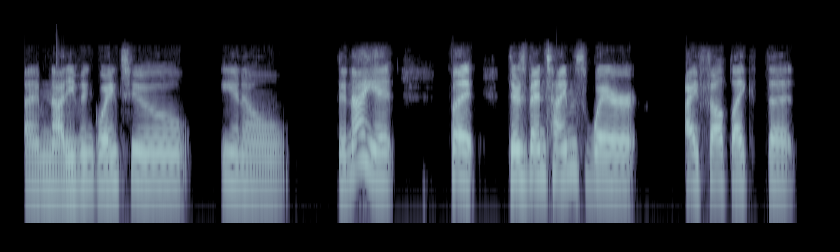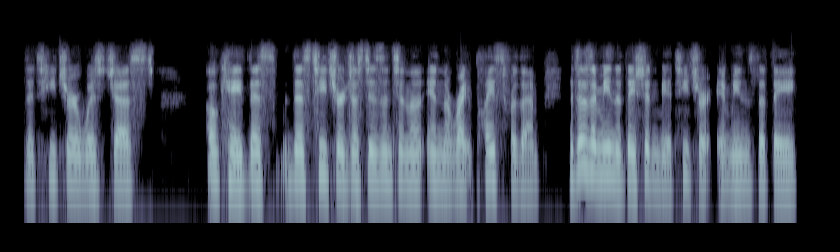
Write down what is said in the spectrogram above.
I'm not even going to you know deny it, but there's been times where I felt like the the teacher was just okay this this teacher just isn't in the in the right place for them. It doesn't mean that they shouldn't be a teacher. It means that they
